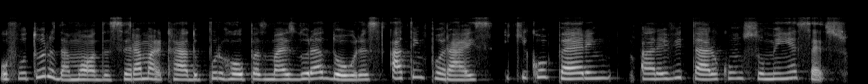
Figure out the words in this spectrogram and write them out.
O futuro da moda será marcado por roupas mais duradouras, atemporais e que cooperem para evitar o consumo em excesso.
